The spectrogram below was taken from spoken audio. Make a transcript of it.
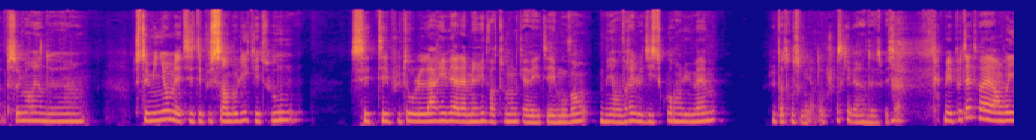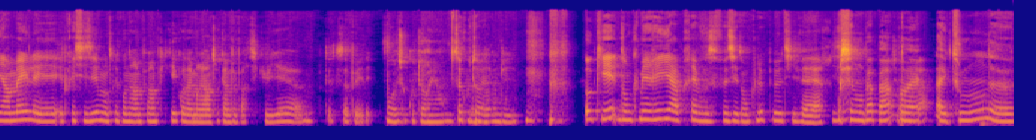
absolument rien de. C'était mignon, mais c'était plus symbolique et tout. Mm. C'était plutôt l'arrivée à la mairie de voir tout le monde qui avait été émouvant. Mais en vrai, le discours en lui-même, je vais pas trop souvenir. Donc je pense qu'il y avait rien de spécial. Mais peut-être ouais, envoyer un mail et, et préciser, montrer qu'on est un peu impliqué, qu'on aimerait un truc un peu particulier. euh, peut-être que ça peut aider. Ouais, ça coûte rien. Ça coûte rien, comme tu dis. ok, donc mairie, après vous faisiez donc le petit verre. Chez mon ouais, papa. avec tout le monde. euh,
